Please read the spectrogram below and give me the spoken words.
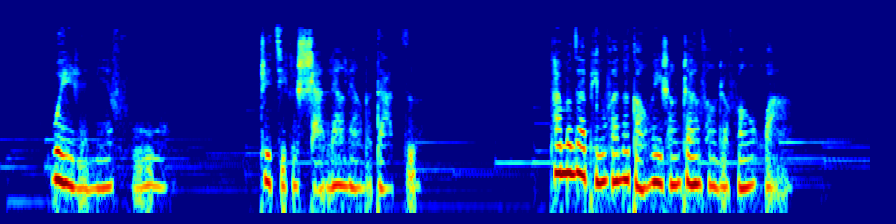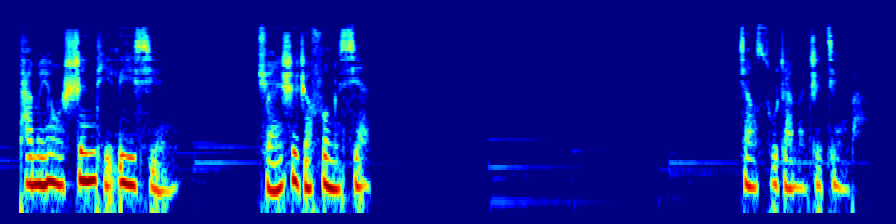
“为人民服务”这几个闪亮亮的大字。他们在平凡的岗位上绽放着芳华，他们用身体力行诠释着奉献。向苏战们致敬吧！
